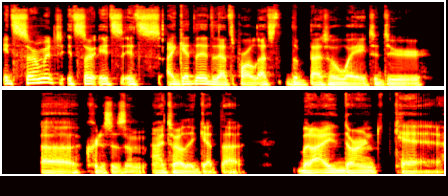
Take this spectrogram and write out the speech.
It's so much. It's so it's it's. I get that. That's probably that's the better way to do uh criticism. I totally get that, but I don't care.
